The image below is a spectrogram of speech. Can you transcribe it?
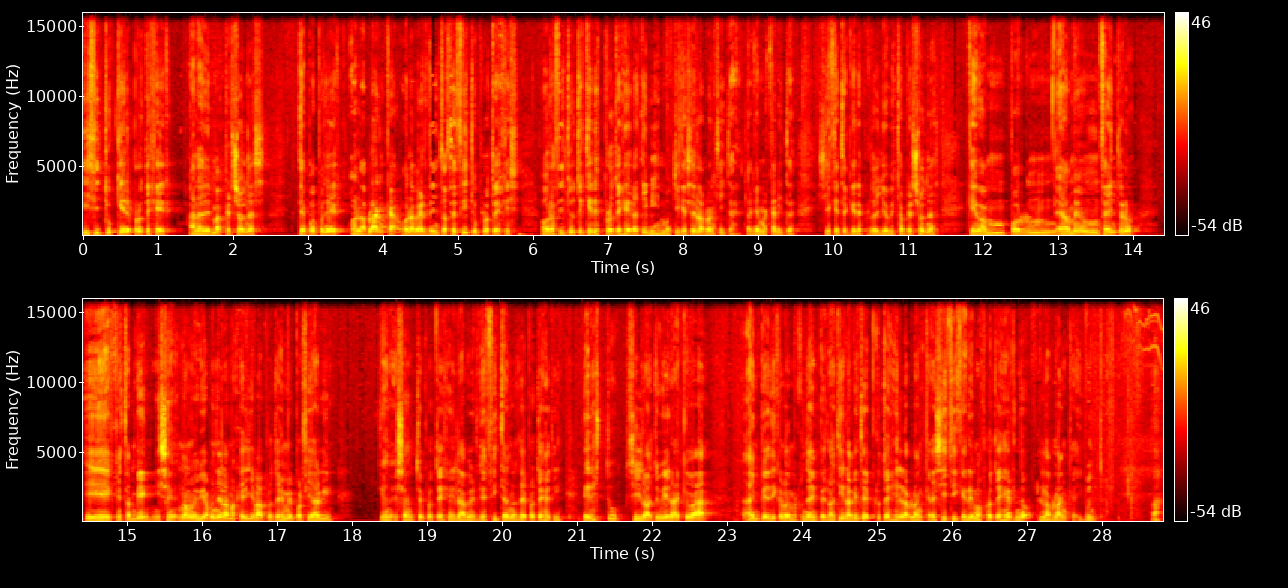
Y si tú quieres proteger a las demás personas, te puedes poner o la blanca o la verde. Entonces, si tú proteges. Ahora, si tú te quieres proteger a ti mismo, tiene que ser la blanquita, la que es mascarita. Si es que te quieres proteger. Yo he visto a personas que van por un, un centro que están bien, y dice, no, me voy a poner la mascarilla para protegerme por si alguien, que esa no te protege, la verdecita no te protege a ti, eres tú, si la tuviera que va a impedir que lo demás pero a ti que te protege es la blanca, es decir, si queremos protegernos, la blanca, y punto. Ah,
